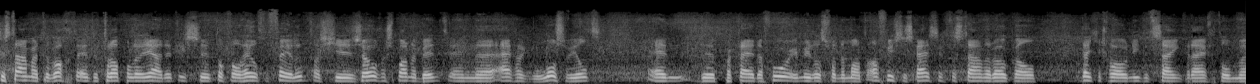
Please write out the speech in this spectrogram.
Ze staan maar te wachten en te trappelen. Ja, dit is toch wel heel vervelend als je zo gespannen bent en eigenlijk los wilt. En de partij daarvoor inmiddels van de mat af is. De scheidsrechters staan er ook al dat je gewoon niet het zijn krijgt om uh,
